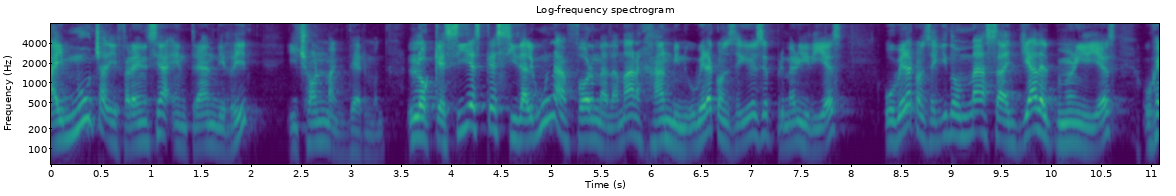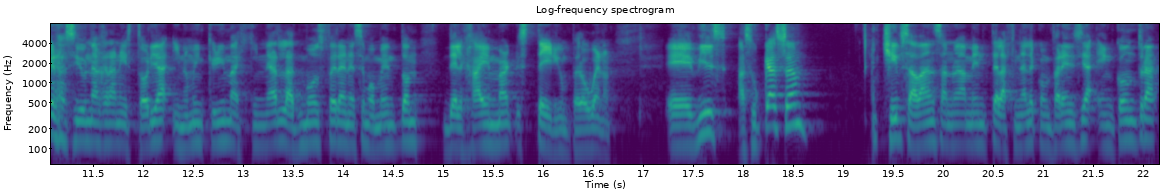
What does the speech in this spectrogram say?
hay mucha diferencia entre Andy Reid y Sean McDermott. Lo que sí es que si de alguna forma Damar Hamlin hubiera conseguido ese primero y 10, hubiera conseguido más allá del primero y 10, hubiera sido una gran historia y no me quiero imaginar la atmósfera en ese momento del Highmark Stadium. Pero bueno, eh, Bills a su casa, Chiefs avanza nuevamente a la final de conferencia en contra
